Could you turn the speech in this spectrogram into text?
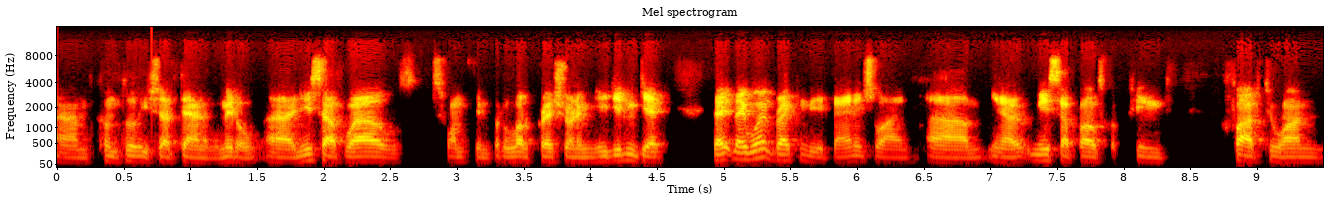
um, completely shut down in the middle. Uh, New South Wales swamped him, put a lot of pressure on him. He didn't get, they, they weren't breaking the advantage line. Um, you know, New South Wales got pinged five to one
